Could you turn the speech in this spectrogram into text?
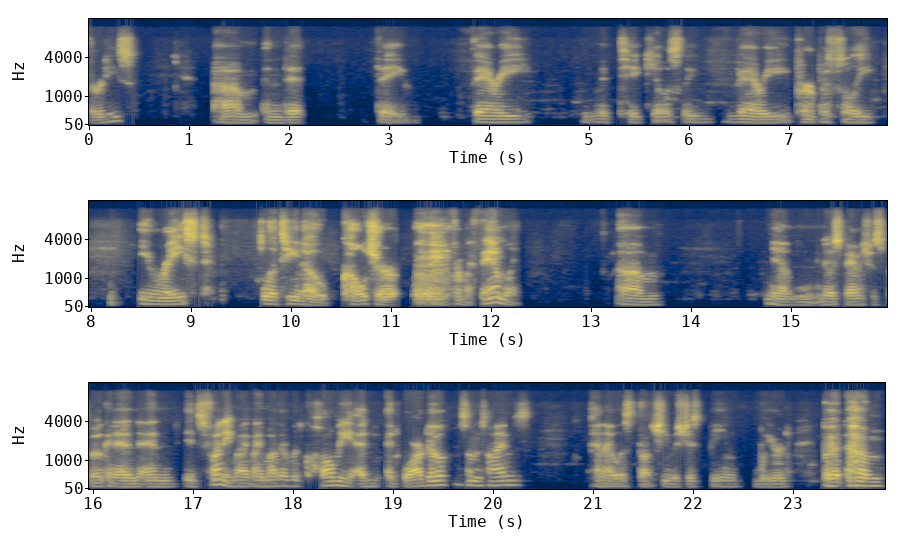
30s, um, and that they very meticulously, very purposefully erased Latino culture from my family. Um, you know, no Spanish was spoken, and and it's funny. My, my mother would call me Ed, Eduardo sometimes, and I was thought she was just being weird. But um,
